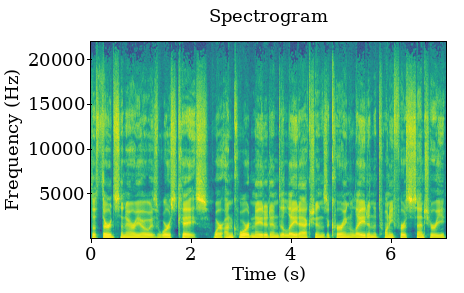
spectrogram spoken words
The third scenario is worst case, where uncoordinated and delayed actions occurring late in the 21st century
